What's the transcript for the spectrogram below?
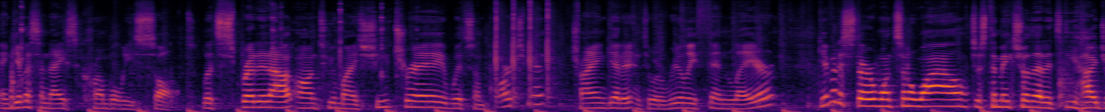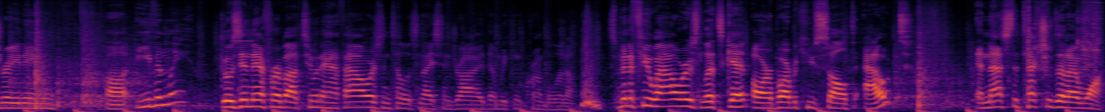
and give us a nice crumbly salt. Let's spread it out onto my sheet tray with some parchment. Try and get it into a really thin layer. Give it a stir once in a while just to make sure that it's dehydrating uh, evenly. Goes in there for about two and a half hours until it's nice and dry, then we can crumble it up. It's been a few hours, let's get our barbecue salt out. And that's the texture that I want.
